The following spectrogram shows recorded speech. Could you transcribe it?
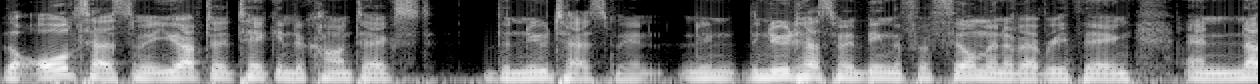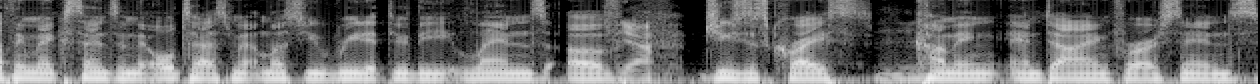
the Old Testament, you have to take into context the New Testament. New- The New Testament being the fulfillment of everything, and nothing makes sense in the Old Testament unless you read it through the lens of Yeah. Jesus Christ coming and dying for our sins,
